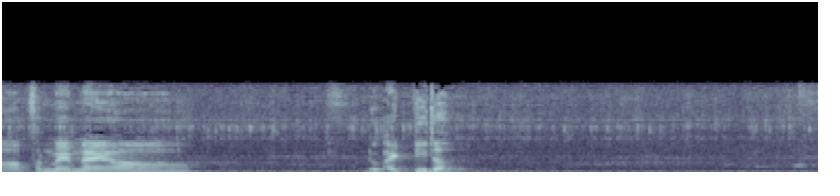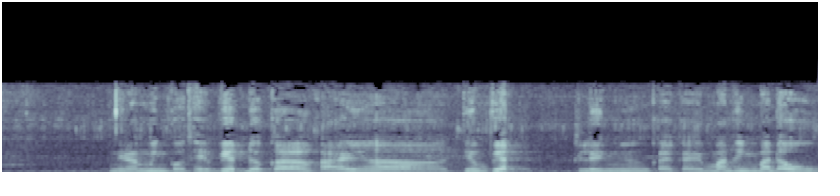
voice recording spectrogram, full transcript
Uh, phần mềm này uh, được active rồi. Nên là mình có thể viết được uh, cái uh, tiếng Việt lên cái cái màn hình ban đầu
